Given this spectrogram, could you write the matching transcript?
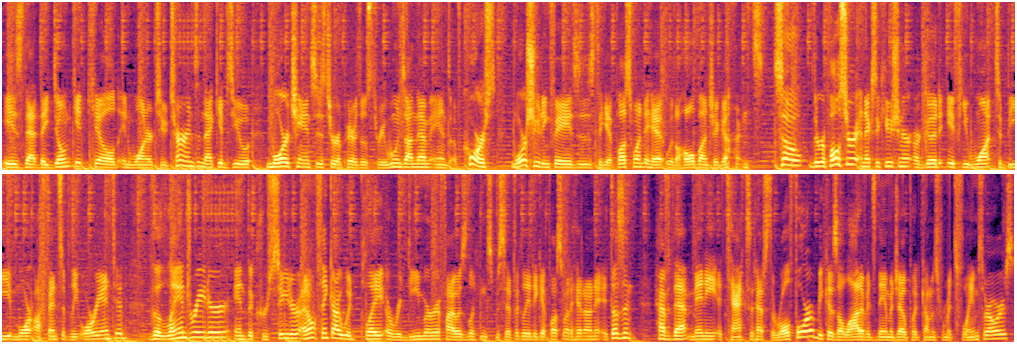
is that they don't get killed in one or two turns, and that gives you more chances to repair those three wounds on them, and of course, more shooting phases to get plus one to hit with a whole bunch of guns. So, the Repulsor and Executioner are good if you want to be more offensively oriented. The Land Raider and the Crusader, I don't think I would play a Redeemer if I was looking specifically to get plus one hit on it. It doesn't have that many attacks it has to roll for because a lot of its damage output comes from its flamethrowers.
